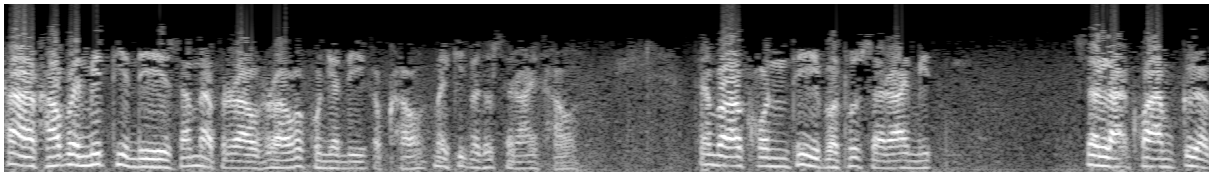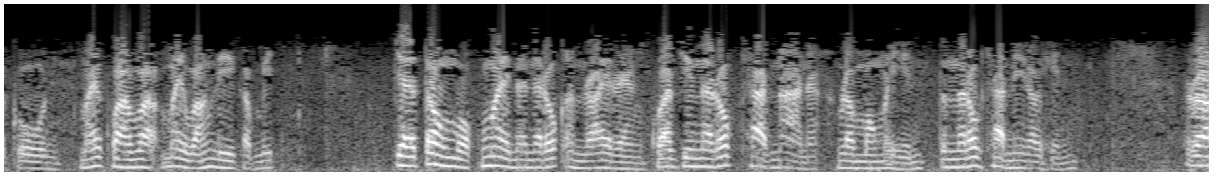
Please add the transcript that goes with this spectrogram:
ถ้าเขาเป็นมิตรที่ดีสำหรับเราเราก็ควรจะดีกับเขา ไม่คิดประทุษร้ายเขาถ้าบอกคนที่ประทุษร้ายมิตร สละความเกื้อกูล หมายความว่าไม่หวังดีกับมิตร จะต้องหมกไหมในนรกอันร้ายแรง ความจริงนรกชาติหน้านะ่ะ เรามองไม่เห็นตอนนรกชาตินี้เราเห็น เรา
